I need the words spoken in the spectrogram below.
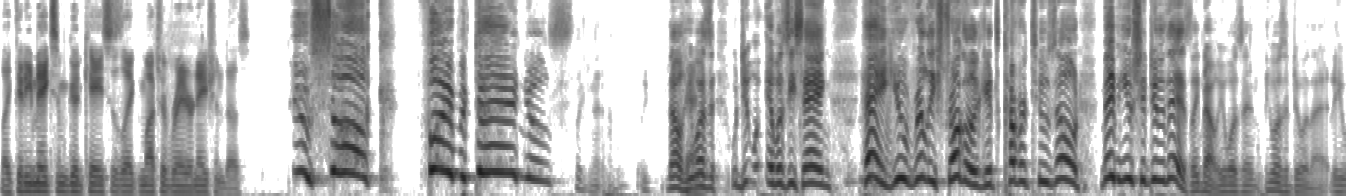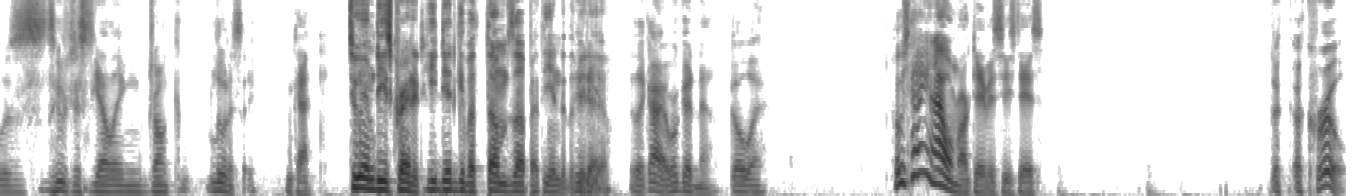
Like, did he make some good cases like much of Raider Nation does? You suck. Fire McDaniels. Like, no, like, no he wasn't. It was he saying, "Hey, you really struggle against cover two zone. Maybe you should do this." Like, no, he wasn't. He wasn't doing that. He was. He was just yelling drunk lunacy. Okay. To MD's credit, he did give a thumbs up at the end of the He did. video. He's like, all right, we're good now. Go away. Who's hanging out with Mark Davis these days? A, a crew.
